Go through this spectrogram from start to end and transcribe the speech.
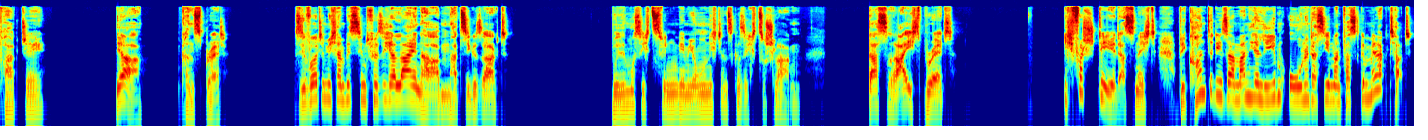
fragt Jay. Ja, grinst Brad. Sie wollte mich ein bisschen für sich allein haben, hat sie gesagt. Will muss sich zwingen, dem Jungen nicht ins Gesicht zu schlagen. Das reicht, Brad, ich verstehe das nicht. Wie konnte dieser Mann hier leben, ohne dass jemand was gemerkt hat?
